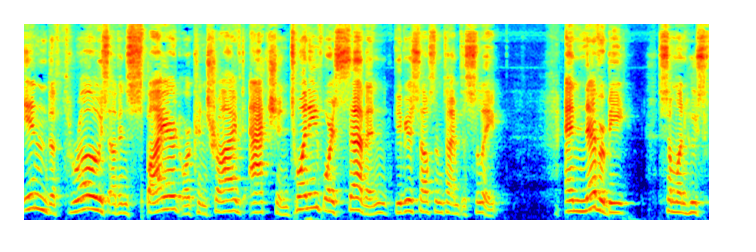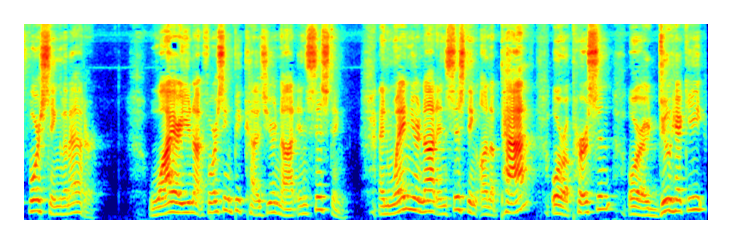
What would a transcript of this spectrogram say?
in the throes of inspired or contrived action 24 7, give yourself some time to sleep, and never be someone who's forcing the matter. Why are you not forcing? Because you're not insisting. And when you're not insisting on a path or a person or a doohickey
